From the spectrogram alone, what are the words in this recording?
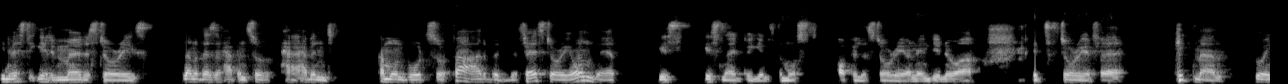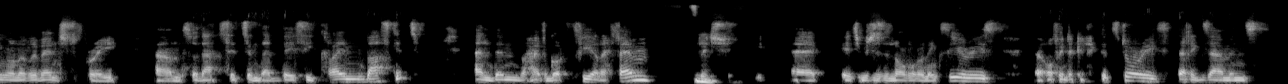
investigative murder stories. None of those have happened so haven't come on board so far. But the first story on there is His Night Begins, the most popular story on Indian Noir. It's a story of a hitman going on a revenge spree. Um, so that sits in that Desi crime basket. And then I've got Fear FM, mm. which uh, which is a long running series of interconnected stories that examines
